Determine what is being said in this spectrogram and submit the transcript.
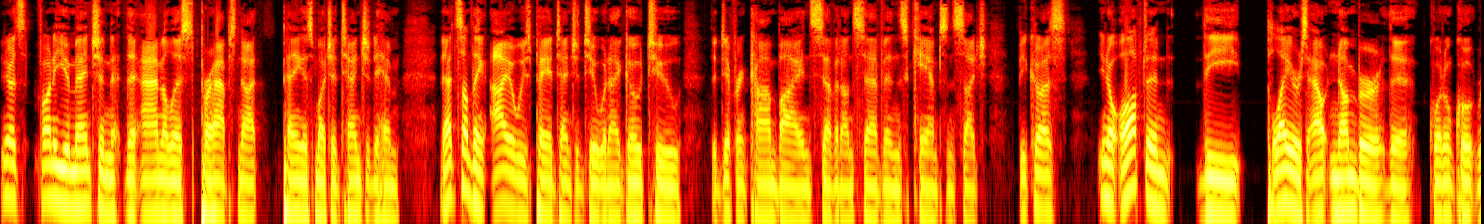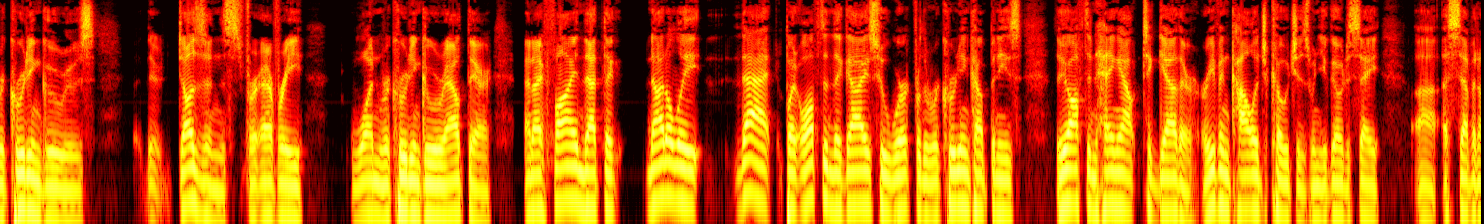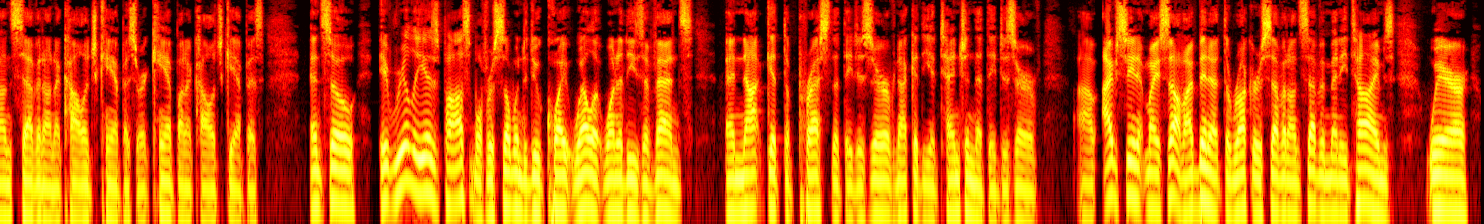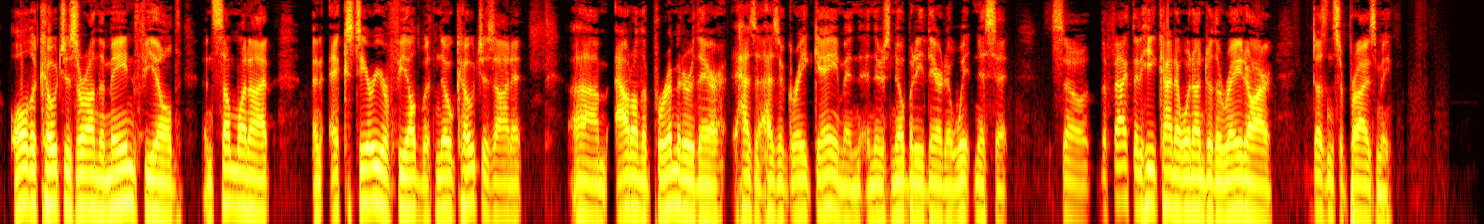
You know, it's funny you mentioned the analysts perhaps not paying as much attention to him. That's something I always pay attention to when I go to the different combines, seven on sevens, camps, and such, because you know often the players outnumber the quote unquote recruiting gurus. There are dozens for every one recruiting guru out there, and I find that the not only that, but often the guys who work for the recruiting companies, they often hang out together, or even college coaches when you go to say uh, a seven on seven on a college campus or a camp on a college campus. And so it really is possible for someone to do quite well at one of these events and not get the press that they deserve, not get the attention that they deserve. Uh, I've seen it myself. I've been at the Rutgers seven on seven many times where all the coaches are on the main field and someone at an exterior field with no coaches on it, um, out on the perimeter there has a, has a great game, and, and there's nobody there to witness it. So the fact that he kind of went under the radar doesn't surprise me.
